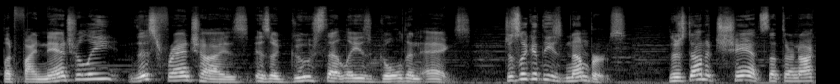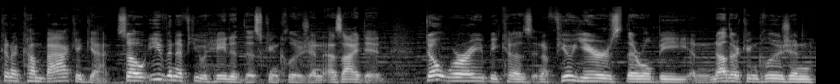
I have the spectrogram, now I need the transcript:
But financially, this franchise is a goose that lays golden eggs. Just look at these numbers. There's not a chance that they're not going to come back again. So even if you hated this conclusion, as I did, don't worry because in a few years there will be another conclusion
